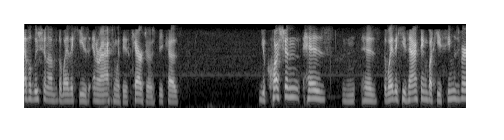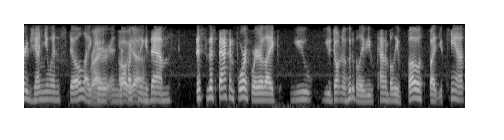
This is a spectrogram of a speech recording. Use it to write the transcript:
evolution of the way that he's interacting with these characters because you question his his the way that he's acting, but he seems very genuine still. Like Right. you're and you're Oh, yeah. questioning them. This this back and forth where you're like you you don't know who to believe. You kind of believe both, but you can't.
